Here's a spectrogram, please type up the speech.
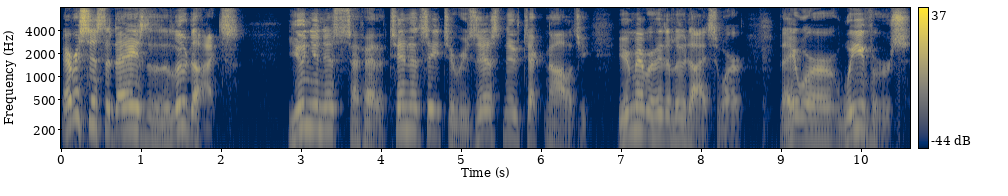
Ever since the days of the Luddites, unionists have had a tendency to resist new technology. You remember who the Luddites were? They were weavers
